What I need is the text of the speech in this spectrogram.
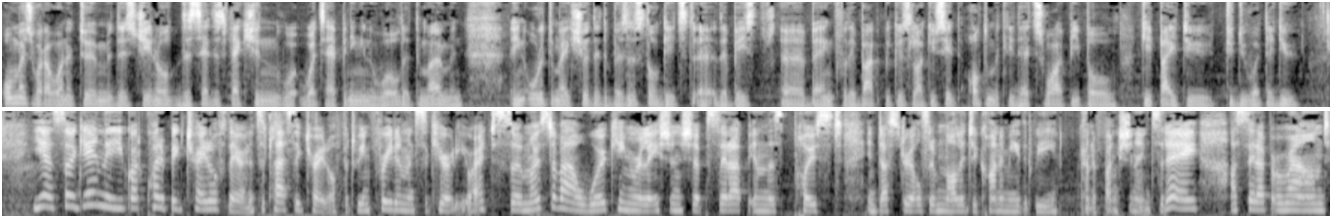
almost what I want to term this general dissatisfaction w- what's happening in the world at the moment in order to make sure that the business still gets uh, the best uh, bang for their buck because like you said ultimately that's why people get paid to to do what they do. Yeah so again there you've got quite a big trade-off there and it's a classic trade-off between freedom and security right? So most of our working relationships set up in this post-industrial sort of knowledge economy that we kind of function in today are set up around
